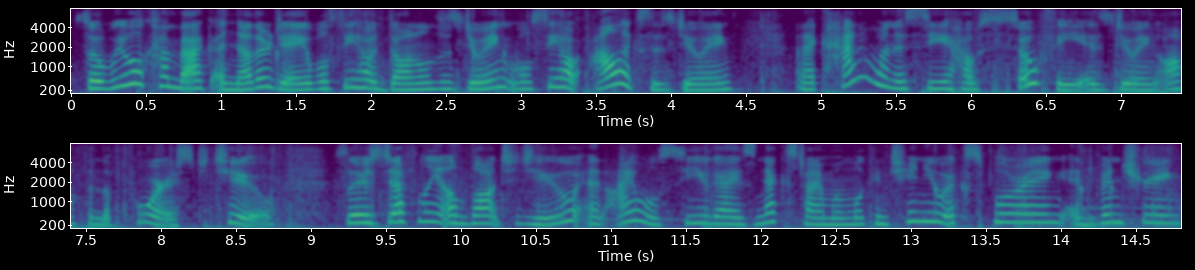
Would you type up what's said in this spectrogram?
So we will come back another day. We'll see how Donald is doing. We'll see how Alex is doing. And I kind of want to see how Sophie is doing off in the forest too. So there's definitely a lot to do, and I will see you guys next time when we'll continue exploring, adventuring,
